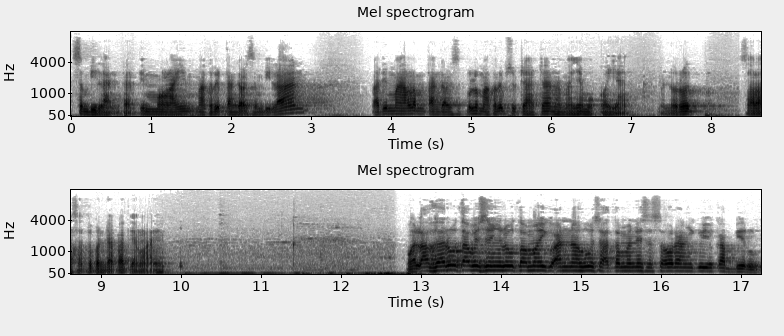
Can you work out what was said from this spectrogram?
9. Berarti mulai maghrib tanggal 9. Berarti malam tanggal 10 maghrib sudah ada namanya mukoyat. Menurut salah satu pendapat yang lain. Wal azharu tawi sing utama iku annahu saat temene seseorang iku yukabbiru.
